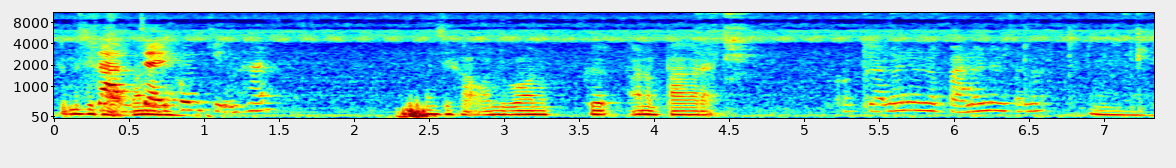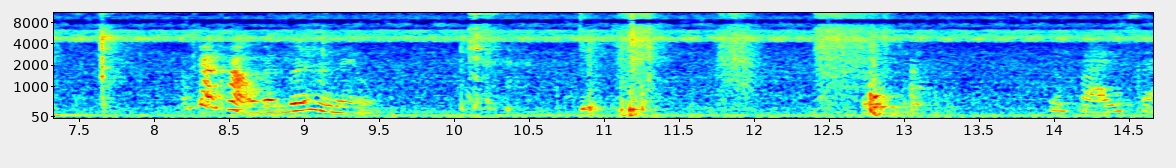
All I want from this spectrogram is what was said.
คือมันสิตาขาวมกันใจอยู่คนกินฮะมันสิขาวกันอยู่บ่เอาเกลือเอาน้ำปลาก็ได้เอาเกลือน้อยหนึงน้ำปลาน้อยหนึงจ้ะเนาะอืมมันจะเข่ากันเบิ้ลหันแล้วน้ำปลาที่ใส่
